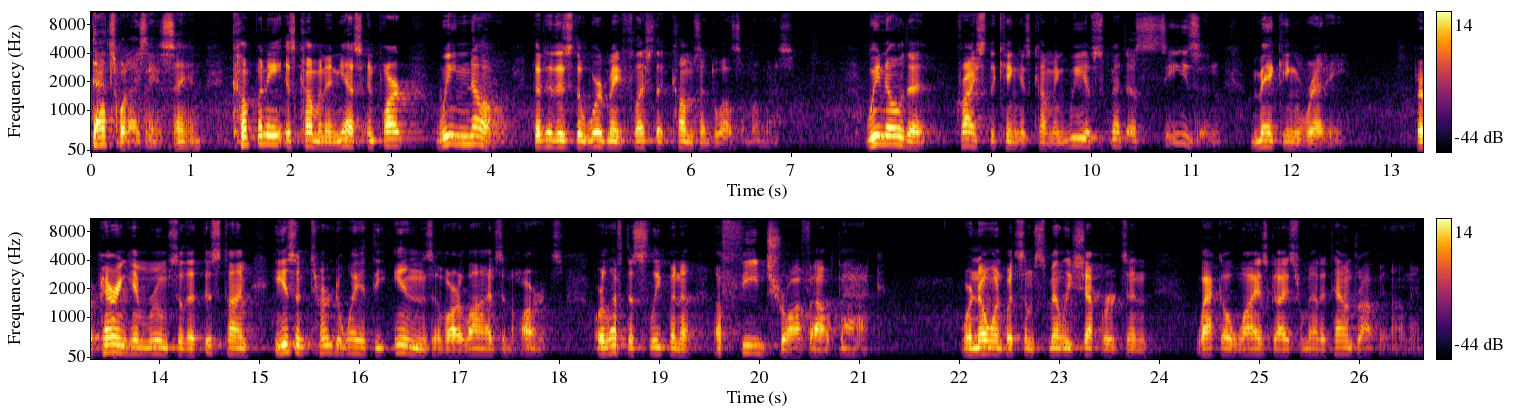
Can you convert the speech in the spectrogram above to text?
That's what Isaiah is saying. Company is coming. And yes, in part, we know that it is the Word made flesh that comes and dwells among us. We know that Christ the King is coming. We have spent a season making ready, preparing him room so that this time he isn't turned away at the ends of our lives and hearts or left asleep in a, a feed trough out back where no one but some smelly shepherds and wacko wise guys from out of town drop in on him.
